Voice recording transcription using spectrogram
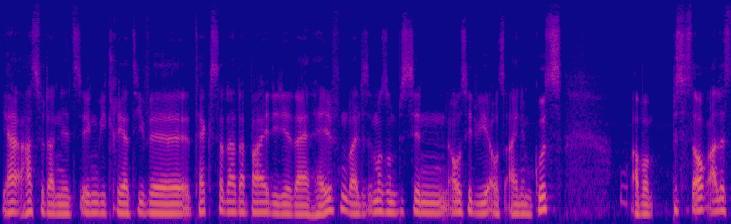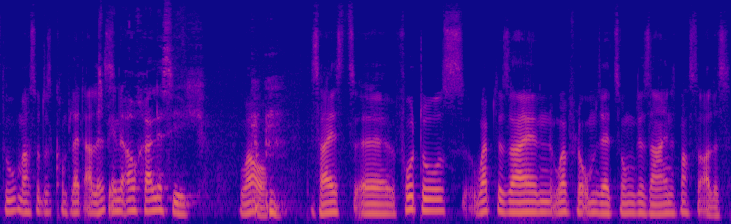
ja, hast du dann jetzt irgendwie kreative Texte da dabei, die dir dann helfen, weil das immer so ein bisschen aussieht wie aus einem Guss aber bist es auch alles du? Machst du das komplett alles? Ich bin auch alles ich. Wow. Das heißt, äh, Fotos, Webdesign, Webflow-Umsetzung, Design, das machst du alles.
